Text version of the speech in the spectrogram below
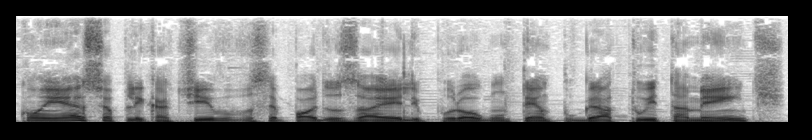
conhece o aplicativo, você pode usar ele por algum tempo gratuitamente,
